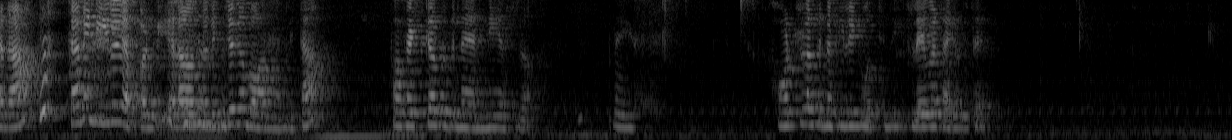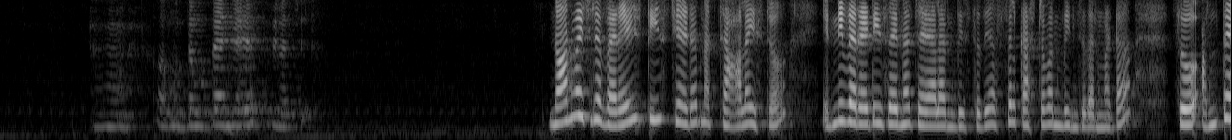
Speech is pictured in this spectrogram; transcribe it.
కదా? కానీ మీరు చెప్పండి. ఎలా ఉందో. నిజంగా బాగుంది అమృత? పర్ఫెక్ట్గా కుదిరినాయి అన్నీ అసలు. నైస్ హోటల్లో తిన్న ఫీలింగ్ వచ్చింది. ఫ్లేవర్ తగిలితే. ముద్ద ముద్ద ఎంజాయ్ చేస్తూ తినొచ్చు. నాన్ వెజ్లో వెరైటీస్ చేయడం నాకు చాలా ఇష్టం. ఎన్ని వెరైటీస్ అయినా చేయాలనిపిస్తుంది. అస్సలు కష్టం అనిపించదు అనమాట సో అంతే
